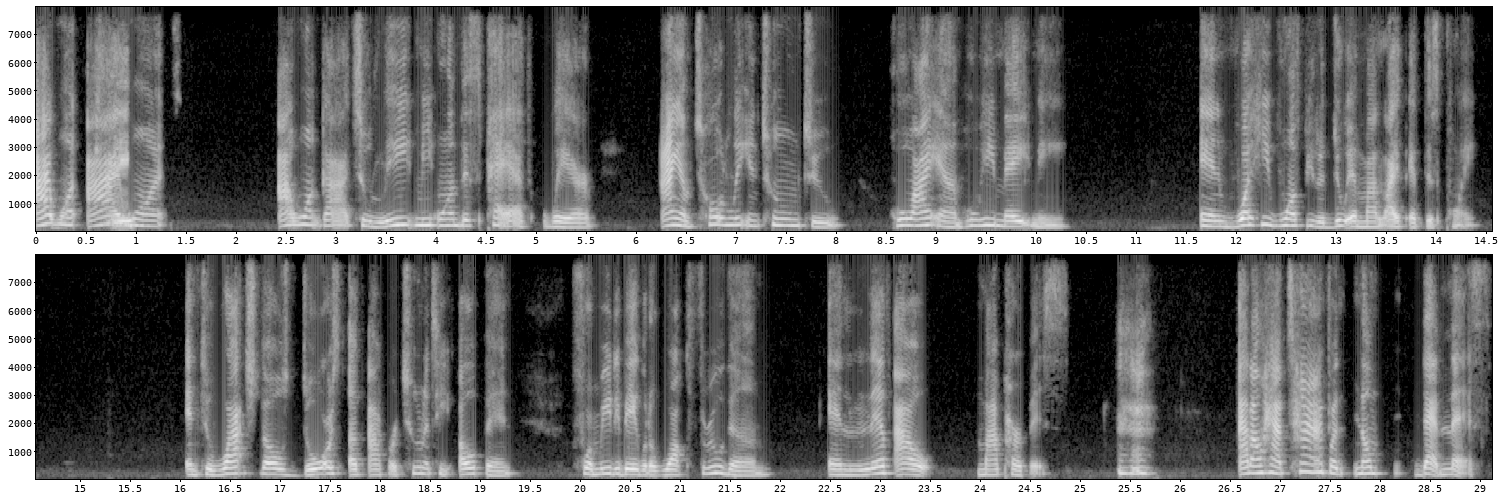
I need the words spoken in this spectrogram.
I want, I want, I want God to lead me on this path where I am totally in tune to who I am, who He made me, and what He wants me to do in my life at this point. And to watch those doors of opportunity open for me to be able to walk through them and live out my purpose. Mm-hmm. I don't have time for no that mess.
